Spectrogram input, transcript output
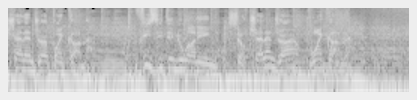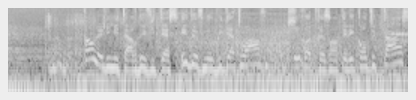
challenger.com. Visitez-nous en ligne sur challenger.com. Quand le limiteur de vitesse est devenu obligatoire, qui représentait les conducteurs?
